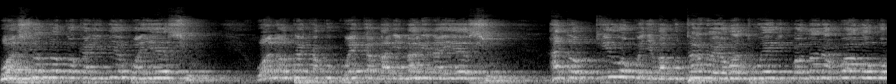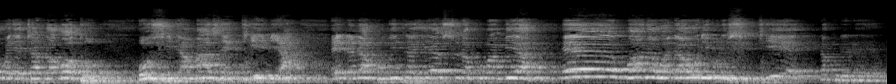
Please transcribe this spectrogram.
wasiotaka ukaribia kwa Yesu, wanaotaka kukuweka mbalimbali na Yesu, hata ukiwa kwenye makutano ya watu wengi, kwa maana kwamba uko kwenye changamoto, usinyamaze kimya, endelea kumwita Yesu na kumwambia ee, mwana wa Daudi, unisikie na kunirehemu.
